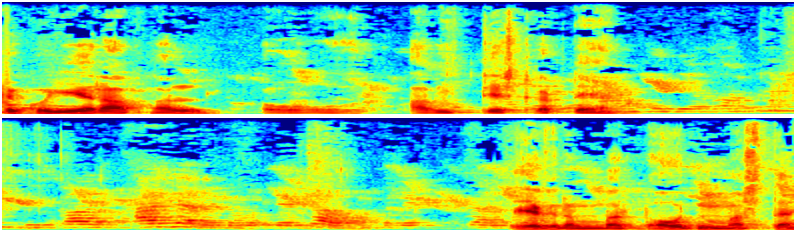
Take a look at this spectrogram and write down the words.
देखो, ये रहा फल, और अभी टेस्ट करते हैं। एक नंबर, बहुत मस्त है।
